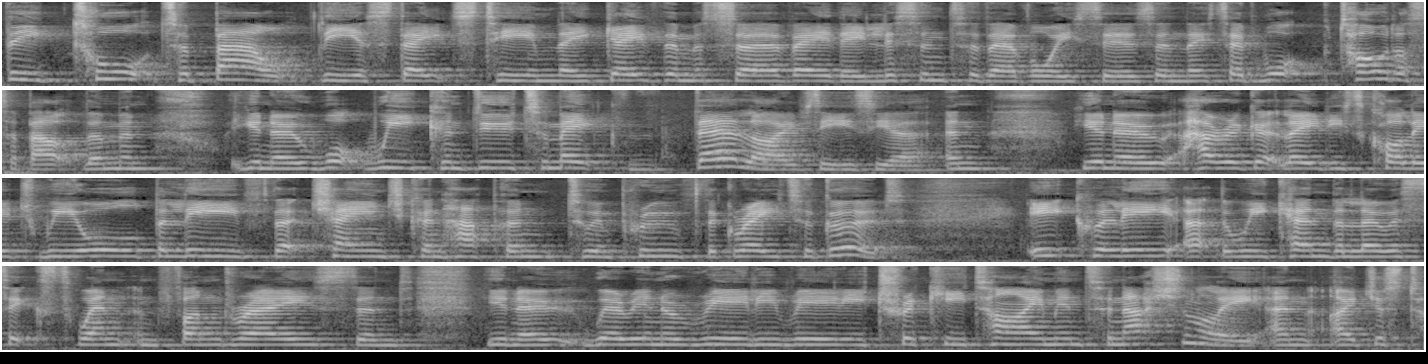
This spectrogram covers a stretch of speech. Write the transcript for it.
they talked about the estates team. They gave them a survey. They listened to their voices, and they said what told us about them, and you know what we can do to make their lives easier and you know, Harrogate Ladies College, we all believe that change can happen to improve the greater good. Equally, at the weekend, the lower sixth went and fundraised, and you know, we're in a really, really tricky time internationally. And I just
